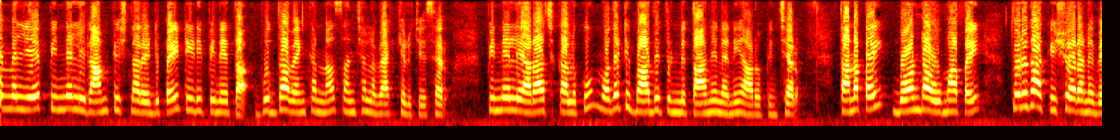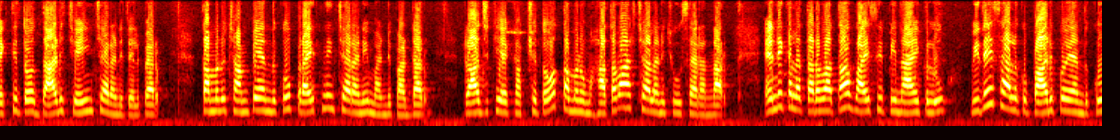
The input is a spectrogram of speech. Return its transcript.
ఎమ్మెల్యే పిన్నెల్లి రామకృష్ణారెడ్డిపై టీడీపీ నేత బుద్దా వెంకన్న సంచలన వ్యాఖ్యలు చేశారు. పిన్నెల్లి అరాచకాలకు మొదటి బాధితుడిని తానేనని ఆరోపించారు. తనపై బోండా ఉమాపై తురగా కిషోర్ అనే వ్యక్తితో దాడి చేయించారని తెలిపారు. తమను చంపేందుకు ప్రయత్నించారని మండిపడ్డారు. రాజకీయ కక్షతో తమను హతమార్చాలని చూశారన్నారు. ఎన్నికల తర్వాత వైసీపీ నాయకులు విదేశాలకు పారిపోయేందుకు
